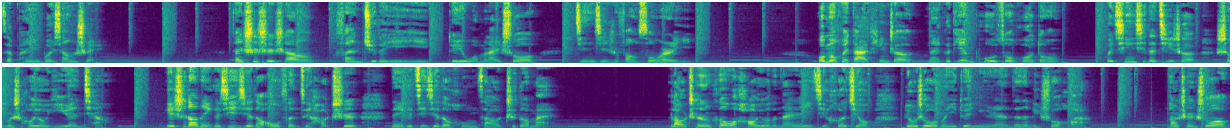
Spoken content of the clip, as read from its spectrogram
再喷一波香水。但事实上，饭局的意义对于我们来说，仅仅是放松而已。我们会打听着哪个店铺做活动，会清晰的记着什么时候有一元抢，也知道哪个季节的藕粉最好吃，哪个季节的红枣值得买。老陈和我好友的男人一起喝酒，留着我们一堆女人在那里说话。老陈说，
